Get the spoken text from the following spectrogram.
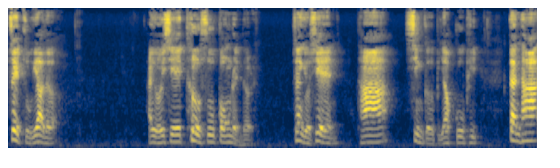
最主要的还有一些特殊功能的人，像有些人他。性格比较孤僻，但他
